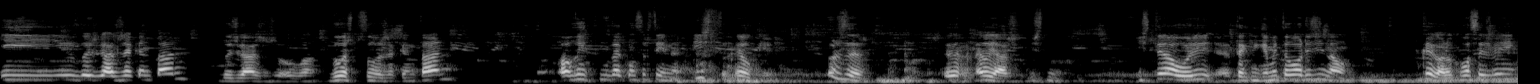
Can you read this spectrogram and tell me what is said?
e os dois gajos a cantar, dois gajos, ou lá, duas pessoas a cantar ao ritmo da concertina. Isto é o quê? Vou dizer, aliás, isto, isto é a tecnicamente é o original. Porque agora o que vocês veem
